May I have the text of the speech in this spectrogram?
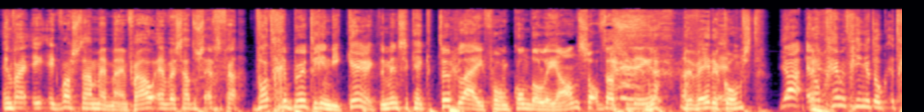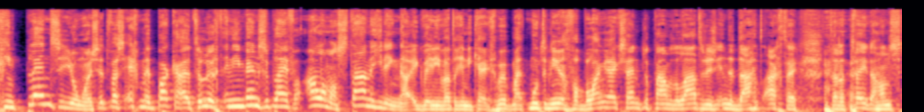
En wij, ik, ik, was daar met mijn vrouw en wij zaten ons echt te vragen... wat gebeurt er in die kerk? De mensen keken te blij voor een condoleance of dat soort dingen. De wederkomst. Ja, en op een gegeven moment ging het ook... het ging plensen, jongens. Het was echt met bakken uit de lucht. En die mensen blijven allemaal staan. Dat je denkt, nou, ik weet niet wat er in die kerk gebeurt... maar het moet in ieder geval belangrijk zijn. En toen kwamen we er later dus inderdaad achter... dat het tweedehands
